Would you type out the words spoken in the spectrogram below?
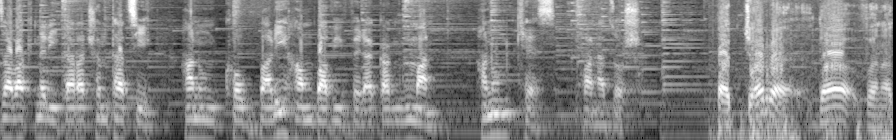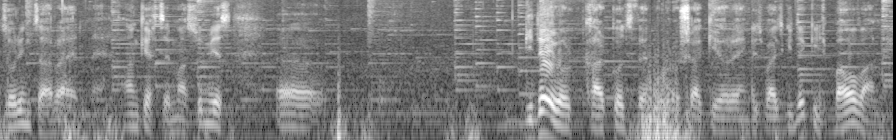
զավակներիդ առաջընթացի, հանուն քո բարի համբավի վերականգնման, հանուն քեզ, Վանաձոր։ Պատճառը դա Վանաձորին ծառայելն է։ Անկեղծ եմ ասում, ես գիտեի որ քարկոծվեմ որոշակիորեն, բայց գիտեք ինչ բաղով անի։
